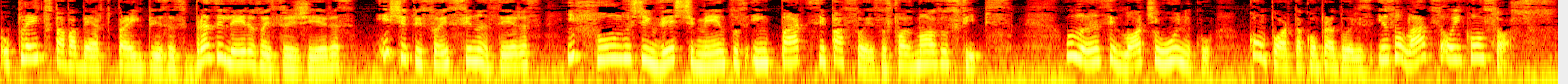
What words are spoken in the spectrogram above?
o pleito estava aberto para empresas brasileiras ou estrangeiras, instituições financeiras e fundos de investimentos em participações, os famosos FIPS. O lance lote único comporta compradores isolados ou em consórcios.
